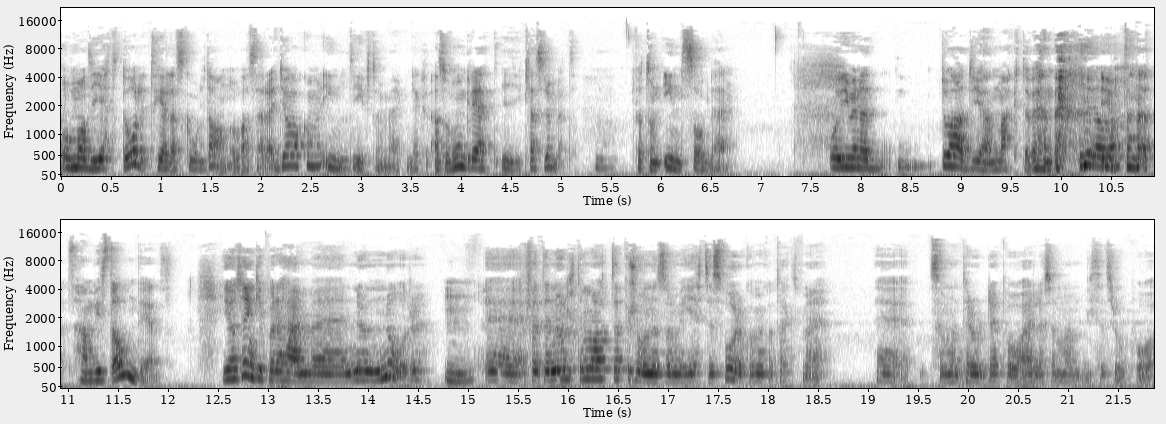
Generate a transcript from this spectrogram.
Och mådde jättedåligt hela skoldagen och var så här, jag kommer inte gifta mig med Michael Jackson. Alltså hon grät i klassrummet. Mm. För att hon insåg det här. Och jag menar, då hade ju han makt över henne. Ja. utan att han visste om det ens. Jag tänker på det här med nunnor. Mm. Eh, för att den ultimata personen som är jättesvår att komma i kontakt med, eh, som man trodde på, eller som man vissa tror på,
